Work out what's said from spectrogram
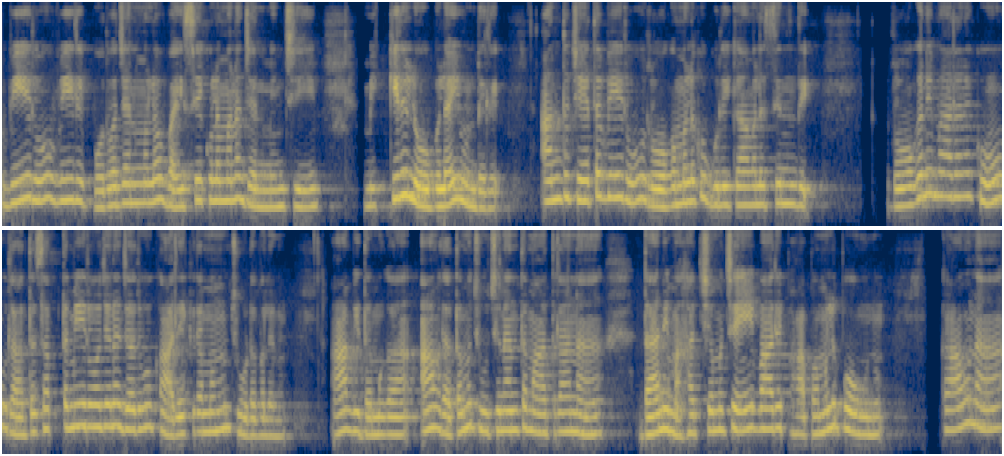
వీరు వీరి పూర్వజన్మలో వైశ్యకులమన జన్మించి మిక్కిలి లోబులై ఉండిరి. అందుచేత వీరు రోగములకు గురి కావలసింది. రోగ నివారణకు రథసప్తమి రోజున జరుగు కార్యక్రమము చూడవలను. ఆ విధముగా ఆ వ్రతము చూచినంత మాత్రాన దాని మహత్యముచే వారి పాపములు పోవును. కావున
